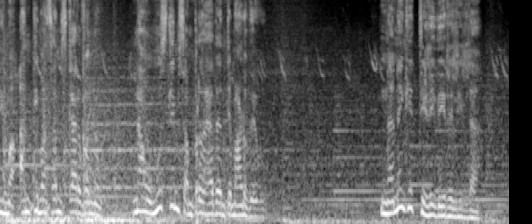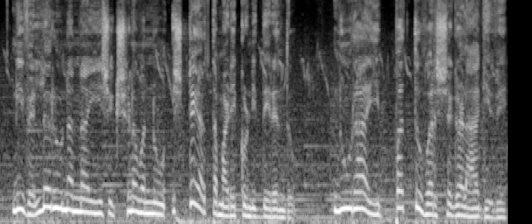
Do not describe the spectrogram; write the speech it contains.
ನಿಮ್ಮ ಅಂತಿಮ ಸಂಸ್ಕಾರವನ್ನು ನಾವು ಮುಸ್ಲಿಂ ಸಂಪ್ರದಾಯದಂತೆ ಮಾಡುವೆವು. ನನಗೆ ತಿಳಿದಿರಲಿಲ್ಲ. ನೀವೆಲ್ಲರೂ ನನ್ನ ಈ ಶಿಕ್ಷಣವನ್ನು ಇಷ್ಟೇ ಅರ್ಥ ಮಾಡಿಕೊಂಡಿದ್ದೀರೆಂದು. ನೂರ ಇಪ್ಪತ್ತು ವರ್ಷಗಳಾಗಿವೆ.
